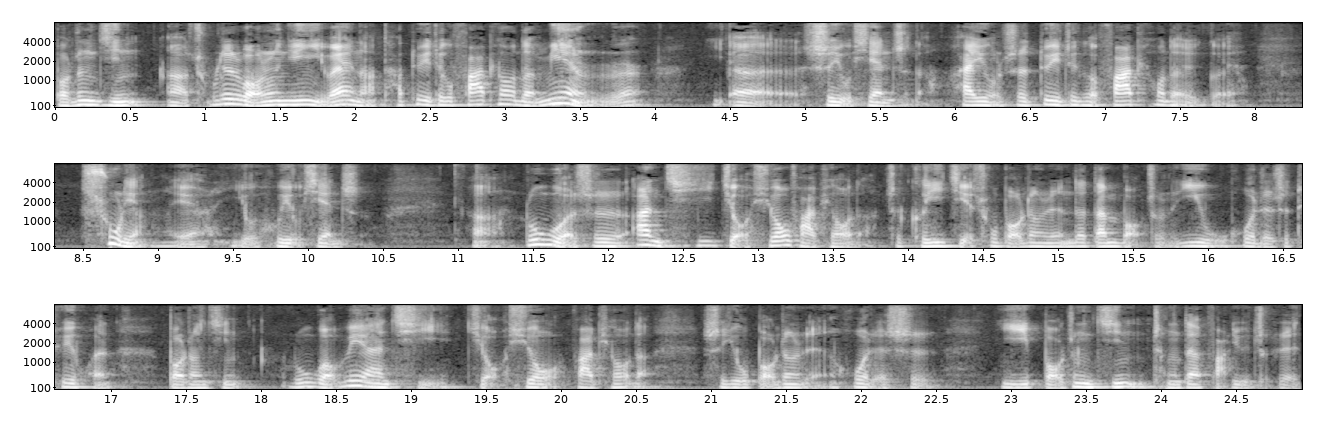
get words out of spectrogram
保证金啊，除了保证金以外呢，它对这个发票的面额，呃是有限制的，还有是对这个发票的这个数量也有会有限制，啊，如果是按期缴销发票的，是可以解除保证人的担保责任义务，或者是退还保证金；如果未按期缴销发票的，是由保证人或者是以保证金承担法律责任。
